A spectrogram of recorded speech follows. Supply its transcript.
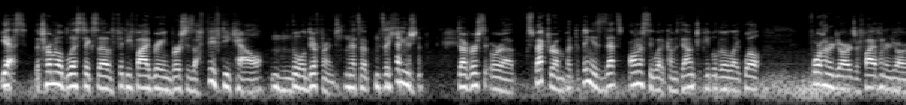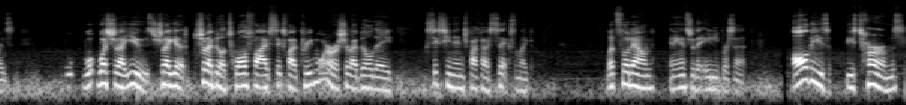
yes, the terminal ballistics of 55 grain versus a 50 cal is a mm-hmm. little different, and that's a it's a huge diversity or a spectrum. But the thing is, that's honestly what it comes down to. People go like, well, 400 yards or 500 yards. W- what should I use? Should I get a should I build a 12.5 6.5 Creedmoor or should I build a 16 inch 5.56? I'm like, let's slow down and answer the 80%. All these these terms,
